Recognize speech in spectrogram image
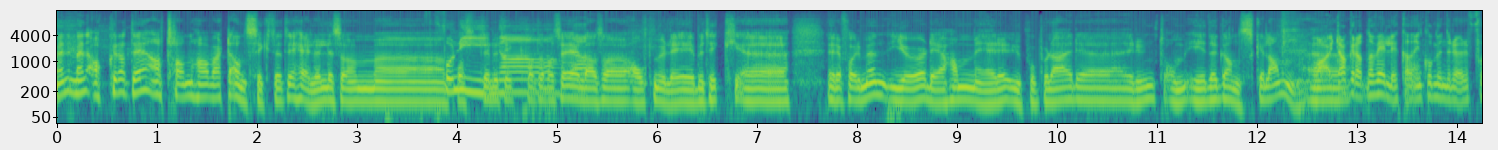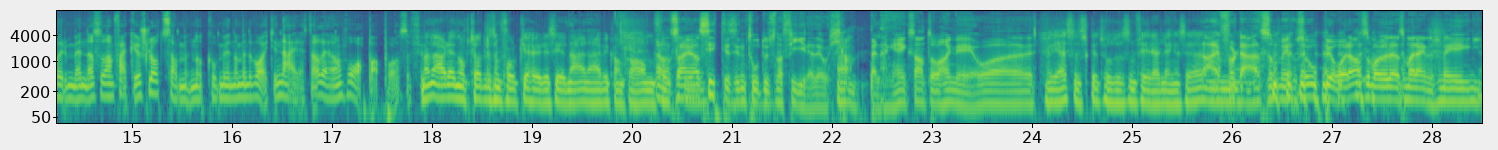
Men, men akkurat det, at han har vært ansiktet til hele liksom uh, Post i Fornyinga, butikk, holdt jeg på å si, ja. eller altså alt mulig i butikk-reformen, gjør det ham mer upopulær uh, rundt om i det ganske land. Det var ikke Eh, akkurat noe vellykka, den kommunereformen. Altså, de fikk jo slått sammen noen kommuner, men det var ikke i nærheten av det de håpa på. men er det nok til at liksom folk i Høyre sier nei, nei, vi kan ikke ha han? Ja, Folk, altså, han har sittet siden 2004, det er jo kjempelenge, ikke sant. Og han er jo eh, jeg syns ikke 2004 er lenge siden. Nei, for deg som er oppi åra, så var jo det som jeg regner som i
